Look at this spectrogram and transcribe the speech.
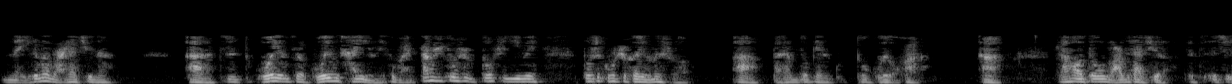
哪个能玩下去呢？啊，这国营就是国营餐饮的一个玩？当时都是都是因为都是公私合营的时候啊，把他们都变成都国有化了啊，然后都玩不下去了，是是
